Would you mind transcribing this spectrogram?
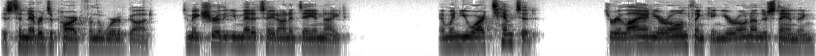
is to never depart from the Word of God, to make sure that you meditate on it day and night. And when you are tempted to rely on your own thinking, your own understanding,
